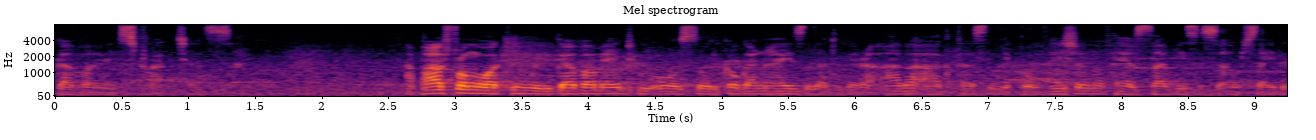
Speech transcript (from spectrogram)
government structures. Apart from working with government, we also recognize that there are other actors in the provision of health services outside the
